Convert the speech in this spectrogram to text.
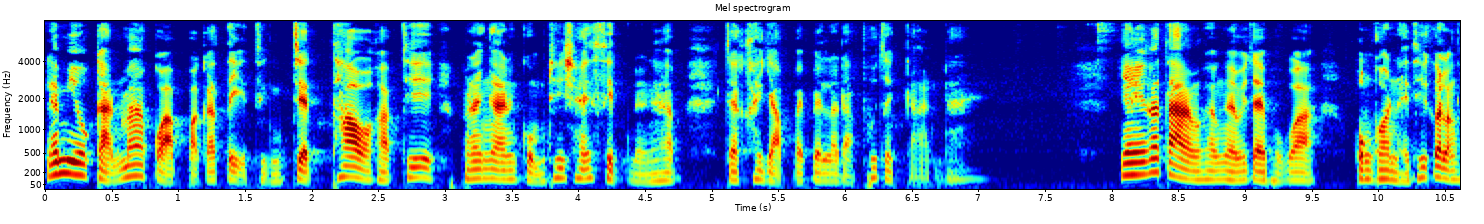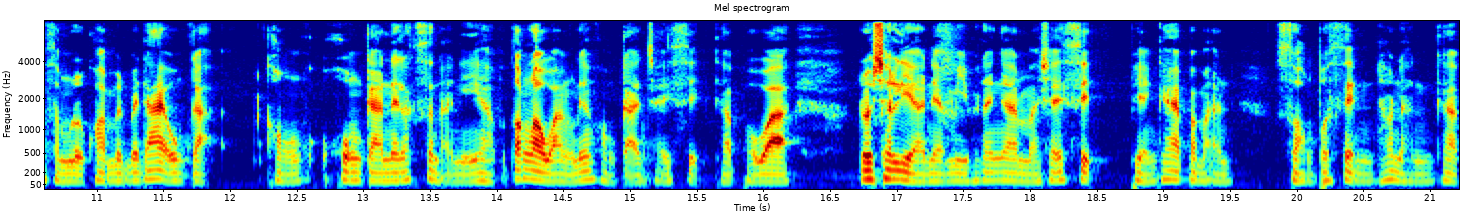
และมีโอกาสมากกว่าปกติถึง 7 เท่าครับที่พนักงานกลุ่มที่ใช้สิทธิ์เนี่ยนะครับ จะขยับไปเป็นระดับผู้จัดการได้ ยังไงก็ตามครับงานวิจัยพบว่าองค์กรไหนที่กำลังสำรวจความเป็นไปได้องค์กะของโครงการในลักษณะนี้ครับต้องระวังเรื่องของการใช้สิทธิ์ครับเพราะว่าโดยเฉลี่ยเนี่ยมีพนักงานมาใช้สิทธิ์เพียงแค่ประมาณ 2%เท่านั้นครับ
